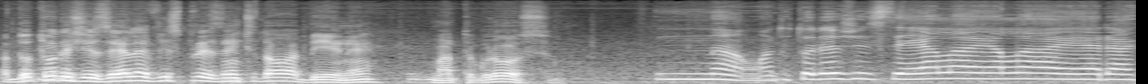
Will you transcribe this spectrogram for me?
A doutora né? Gisela é vice-presidente da OAB, né? Mato Grosso? Não, a doutora Gisela, ela era,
